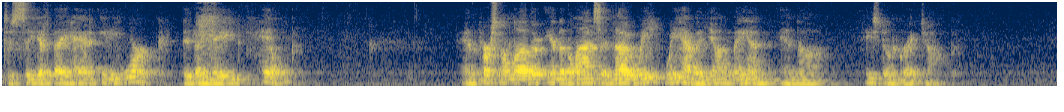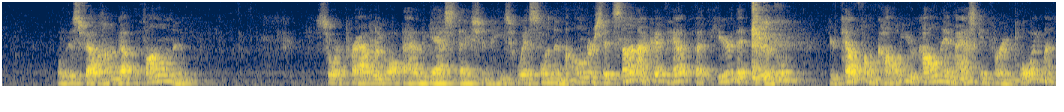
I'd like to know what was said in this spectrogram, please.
to see if they had any work. Did they need help? And the person on the other end of the line said, No, we, we have a young man and uh, he's doing a great job. Well, this fellow hung up the phone and sort of proudly walked out of the gas station. He's whistling, and the owner said, Son, I couldn't help but hear that your telephone call, you were calling them asking for employment.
